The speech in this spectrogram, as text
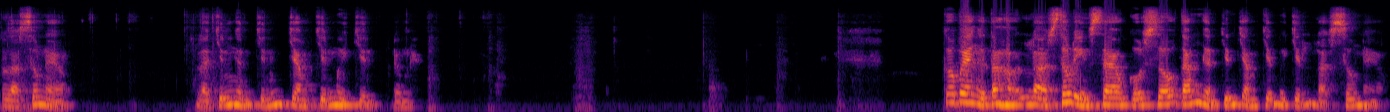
là số nào? Là 9999 đúng này. Có B người ta hỏi là số liền sau của số 8999 là số nào?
